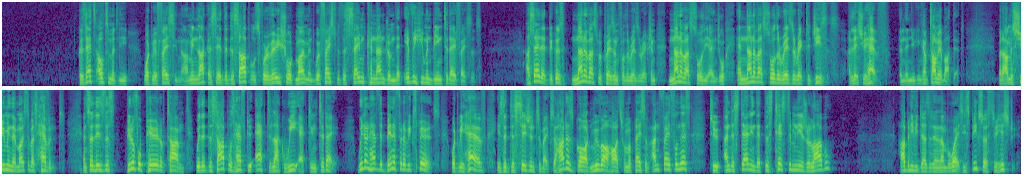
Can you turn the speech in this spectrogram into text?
Because that's ultimately what we're facing now. I mean, like I said, the disciples, for a very short moment, were faced with the same conundrum that every human being today faces. I say that because none of us were present for the resurrection, none of us saw the angel, and none of us saw the resurrected Jesus, unless you have. And then you can come tell me about that. But I'm assuming that most of us haven't. And so there's this beautiful period of time where the disciples have to act like we acting today. We don't have the benefit of experience. What we have is a decision to make. So, how does God move our hearts from a place of unfaithfulness to understanding that this testimony is reliable? I believe He does it in a number of ways. He speaks to us through history.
